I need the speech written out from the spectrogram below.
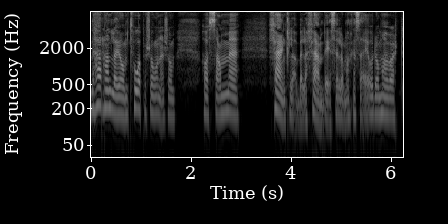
det här handlar ju om två personer som har samma fanclub eller fanbase eller vad man ska säga. Och de har varit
